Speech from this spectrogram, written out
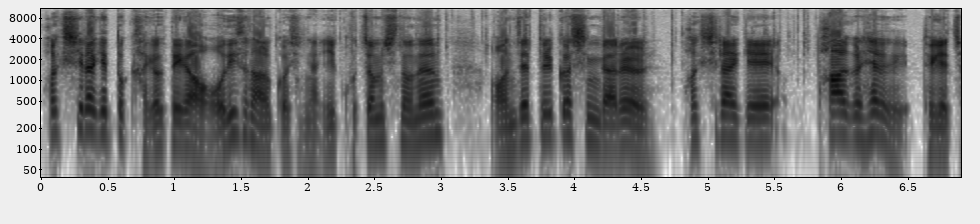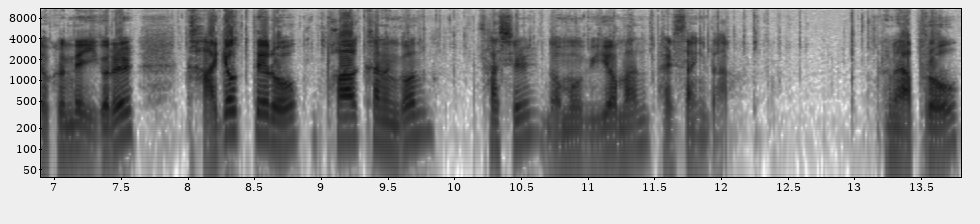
확실하게 또 가격대가 어디서 나올 것이냐 이 고점 신호는 언제 뜰 것인가를 확실하게 파악을 해야 되- 되겠죠. 그런데 이거를 가격대로 파악하는 건 사실 너무 위험한 발상이다. 그러면 앞으로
